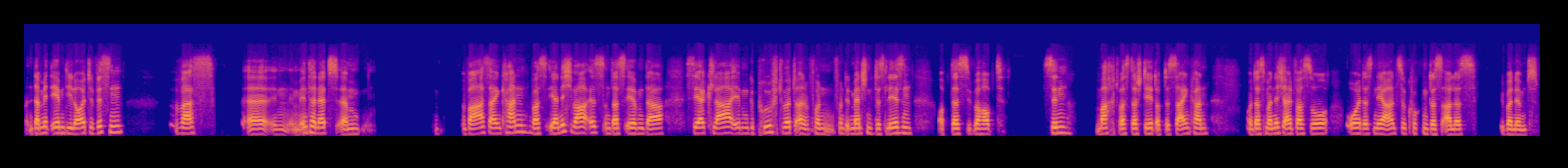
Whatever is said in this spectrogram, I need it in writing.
damit eben die Leute wissen, was äh, in, im Internet ähm, wahr sein kann, was eher nicht wahr ist und dass eben da sehr klar eben geprüft wird von, von den Menschen, die das lesen, ob das überhaupt Sinn macht, was da steht, ob das sein kann und dass man nicht einfach so, ohne das näher anzugucken, das alles übernimmt.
